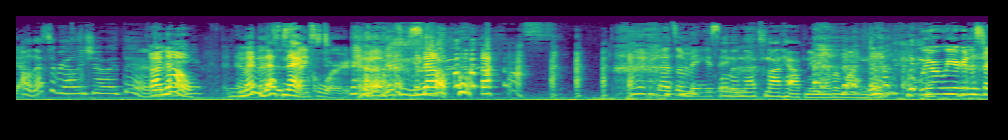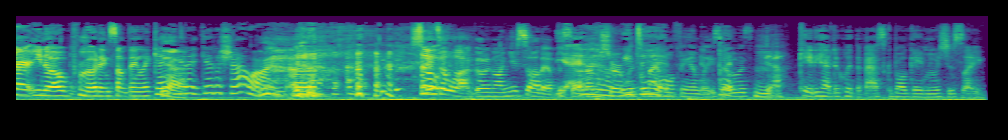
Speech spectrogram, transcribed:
yeah. Oh, that's a reality show right there. I know. no, Maybe that's, that's, a next. psych ward. no. That's amazing. Well, then that's not happening. Never mind. Then. we are we are going to start, you know, promoting something like get Yeah. get, a, get a show on. Um, so it's a lot going on. You saw the episode, Yeah, I'm sure, we with my whole family. So it was Yeah. Katie had to quit the basketball game. It was just like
